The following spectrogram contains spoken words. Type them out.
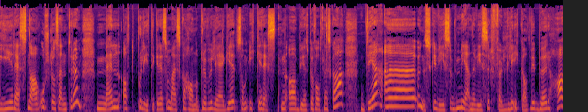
i resten av Oslo sentrum. Men at politikere som meg skal ha noen privilegier som ikke resten av byens befolkning skal ha, det eh, ønsker vi, mener vi selvfølgelig ikke at vi bør ha.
